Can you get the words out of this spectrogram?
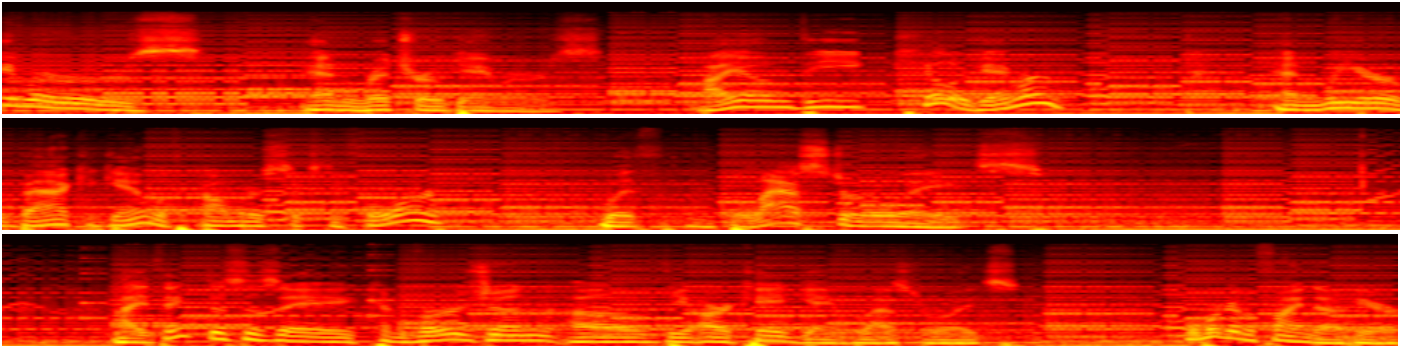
gamers and retro gamers. I am the KILR Gamer, and we are back again with the Commodore 64 with Blasteroids. I think this is a conversion of the arcade game Blasteroids. But we're going to find out here.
